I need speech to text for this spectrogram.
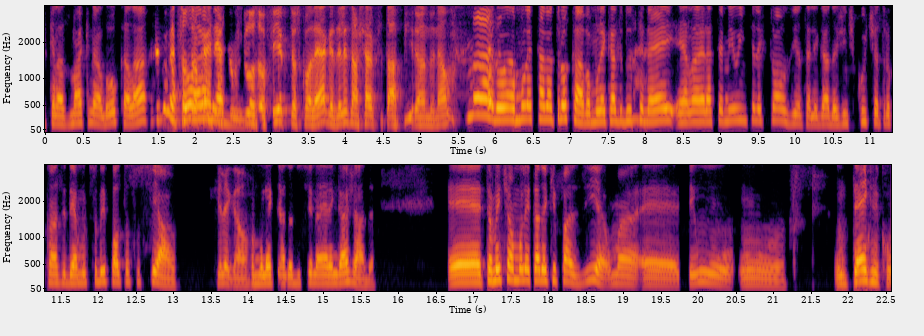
aquelas máquinas loucas lá. Você começou a trocar ideia sobre filosofia com teus colegas? Eles não acharam que você tava pirando, não? Mano, a molecada trocava. A molecada do Stenay, ela era até meio intelectualzinha, tá ligado? A gente curtia trocar umas ideias muito sobre pauta social. Que legal. A molecada do Senai era engajada. É, também tinha uma molecada que fazia uma. É, tem um, um, um, técnico,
